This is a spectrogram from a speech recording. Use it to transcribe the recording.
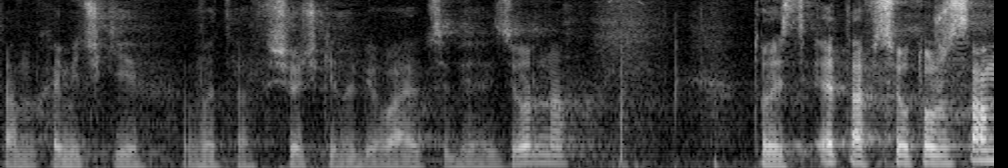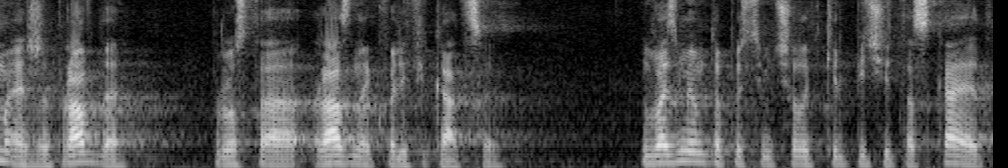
там хомячки в, это, в щечки набивают себе зерна. То есть это все то же самое же, правда? Просто разная квалификация. Ну, возьмем, допустим, человек кирпичи таскает,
